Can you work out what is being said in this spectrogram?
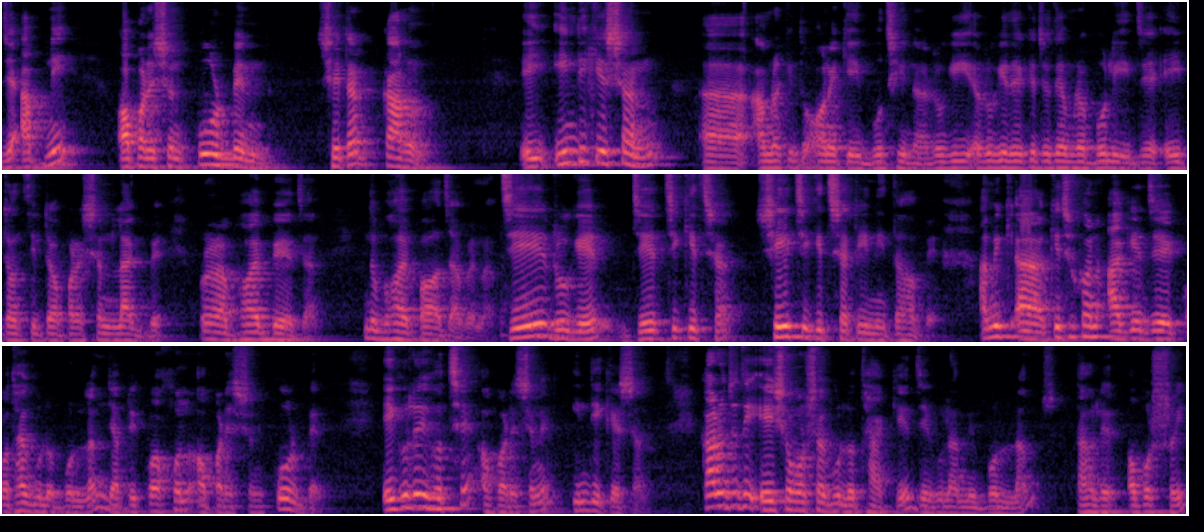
যে আপনি অপারেশন করবেন, সেটার কারণ। এই ইন্ডিকেশন আমরা কিন্তু অনেকেই বুঝি না। রোগী, রোগীদেরকে যদি আমরা বলি যে এই টনসিলটা অপারেশন লাগবে, ওনারা ভয় পেয়ে যান, কিন্তু ভয় পাওয়া যাবে না। যে রোগের যে চিকিৎসা, সেই চিকিৎসাটি নিতে হবে। আমি কিছুক্ষণ আগে যে কথাগুলো বললাম যে আপনি কখন অপারেশন করবেন, এগুলোই হচ্ছে অপারেশনের ইন্ডিকেশন কারও যদি এই সমস্যাগুলো থাকে, যেগুলো আমি বললাম, তাহলে অবশ্যই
